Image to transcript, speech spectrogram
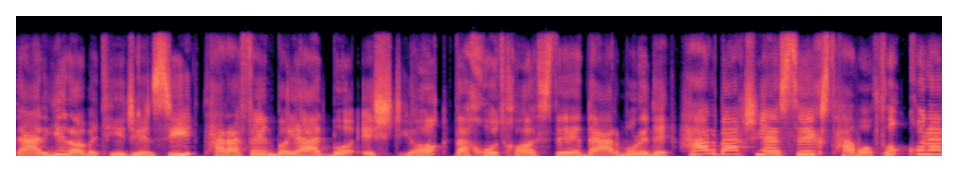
در یه رابطه جنسی طرفین باید با اشتیاق و خودخواسته در مورد هر بخشی از سکس توافق کنن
